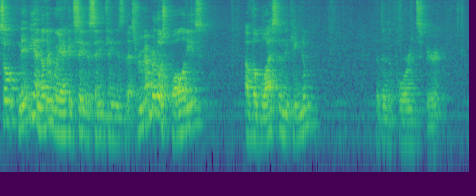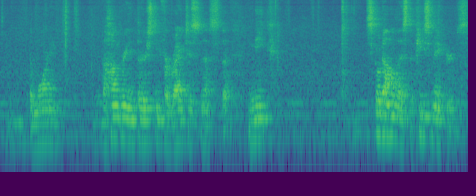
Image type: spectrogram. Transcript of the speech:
So maybe another way I could say the same thing is this. Remember those qualities of the blessed in the kingdom? That they're the poor in spirit, the mourning, the hungry and thirsty for righteousness, the meek. Just go down the list. The peacemakers,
